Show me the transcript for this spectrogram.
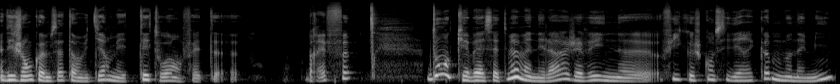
des gens comme ça, tu as envie de dire, mais tais-toi en fait. Bref. Donc, eh ben, cette même année-là, j'avais une euh, fille que je considérais comme mon amie.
